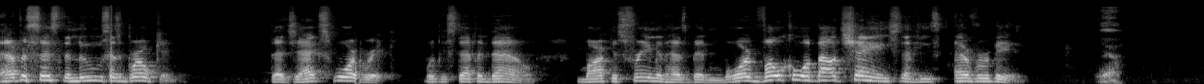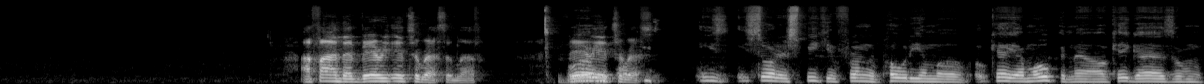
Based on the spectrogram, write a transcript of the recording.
ever since the news has broken that Jack Swarbrick will be stepping down, Marcus Freeman has been more vocal about change than he's ever been. Yeah. I find that very interesting, Left. Very well, interesting. He's, he's sort of speaking from the podium of okay, I'm open now. Okay, guys, I'm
